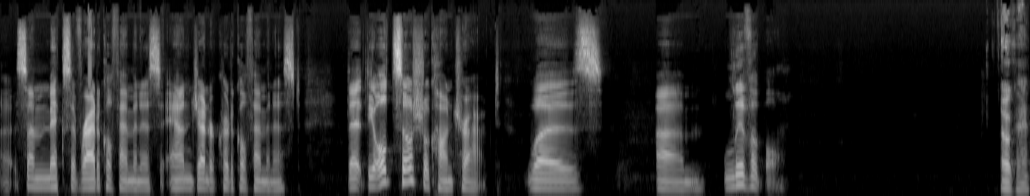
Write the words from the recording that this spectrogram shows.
uh, some mix of radical feminists and gender critical feminists that the old social contract was um, livable. Okay.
